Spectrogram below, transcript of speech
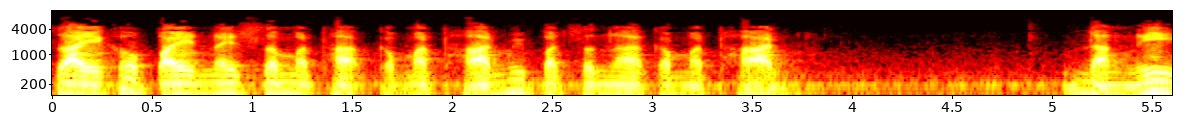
ใส่เข้าไปในสมถกรรมฐานวิปัสสนากรรมฐาน ดังนี้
